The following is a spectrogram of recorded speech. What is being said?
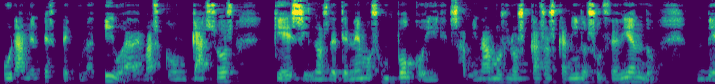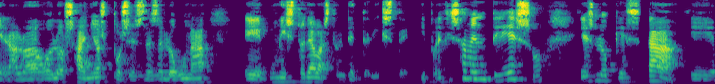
puramente especulativo, además con casos que si nos detenemos un poco y examinamos los casos que han ido sucediendo de, a lo largo de los años, pues es desde luego una, eh, una historia bastante triste. Y precisamente eso es lo que está eh,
